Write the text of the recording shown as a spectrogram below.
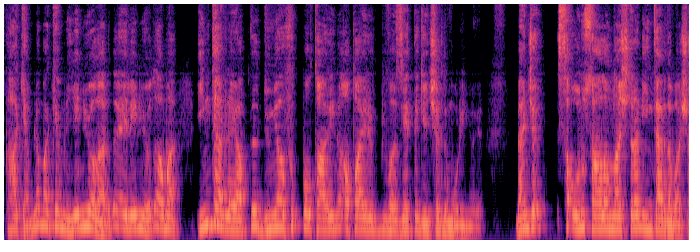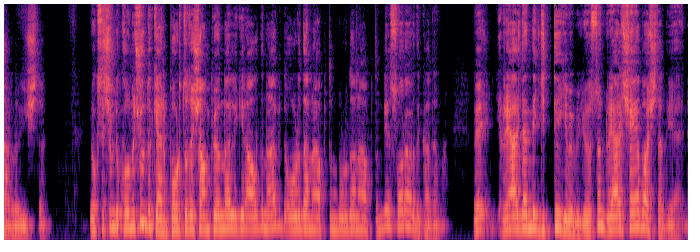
hakemle hakemle yeniyorlardı, eleniyordu ama Inter'le yaptığı dünya futbol tarihini apayrı bir vaziyette geçirdi Mourinho'yu. Bence onu sağlamlaştıran Inter de başardı işte. Yoksa şimdi konuşurduk yani Porto'da Şampiyonlar Ligi'ni aldın abi de orada ne yaptın burada ne yaptın diye sorardık adama. Ve Real'den de gittiği gibi biliyorsun Real şeye başladı yani.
